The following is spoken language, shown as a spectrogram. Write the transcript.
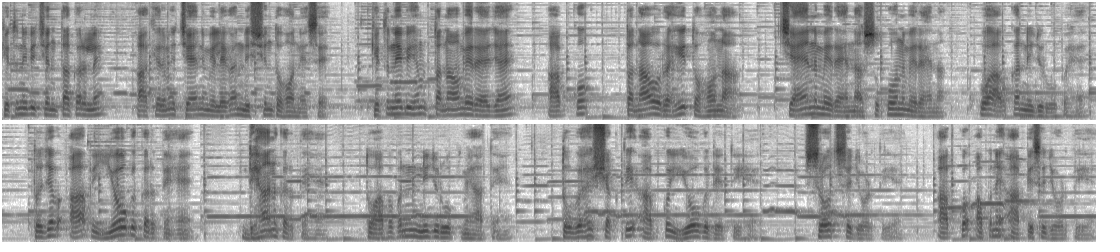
कितनी भी चिंता कर लें, आखिर में चैन मिलेगा निश्चिंत होने से। कितने भी हम तनाव में रह जाएँ, आपको तनाव रहित तो होना, चैन में रहना, सुकून में रहना, वो आपका निज रूप है। तो जब आप योग करते हैं, ध्यान करते हैं तो आप अपने निज रूप में आते हैं। तो वह शक्ति आपको योग देती है, स्रोत से जोड़ती है, आपको अपने आप से जोड़ती है।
